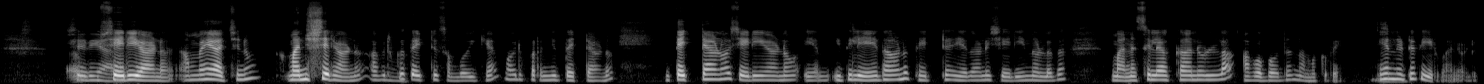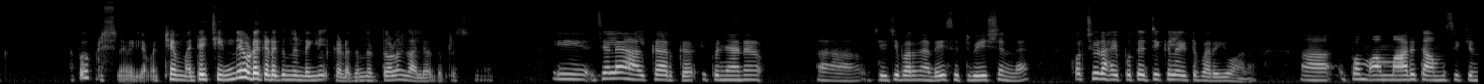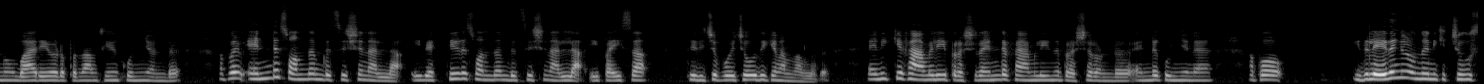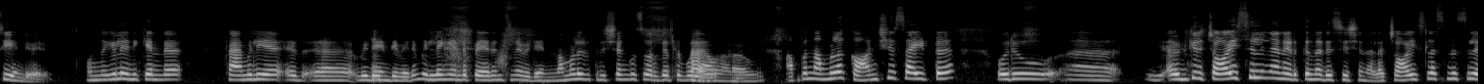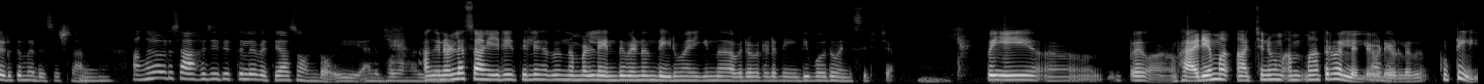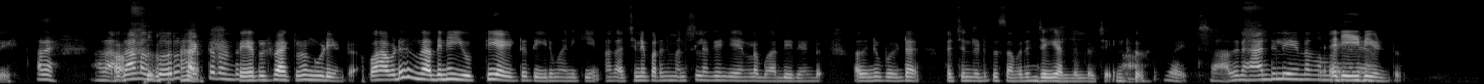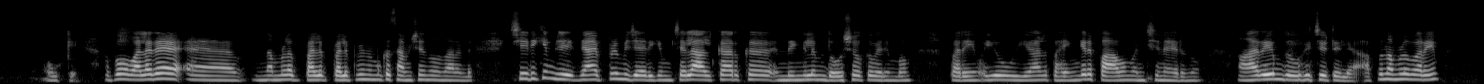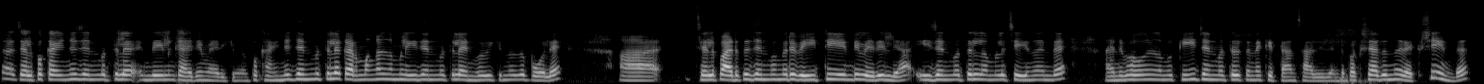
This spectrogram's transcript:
ശരിയാണ്. അമ്മയും അച്ഛനും മനുഷ്യരാണ്. അവർക്ക് തെറ്റ് സംഭവിക്കാം. അവർ പറഞ്ഞു തെറ്റാണ്. തെറ്റാണോ ശരിയാണോ ഇതിൽ ഏതാണ് തെറ്റ് ഏതാണ് ശരി എന്നുള്ളത് മനസ്സിലാക്കാനുള്ള അവബോധം നമുക്ക് വേണം. എന്നിട്ട് തീരുമാനം എടുക്കും അപ്പോൾ പ്രശ്നമില്ല. പക്ഷെ മറ്റേ ചിന്ത ഇവിടെ കിടക്കുന്നുണ്ടെങ്കിൽ കിടക്കുന്നിടത്തോളം കാലം അത് പ്രശ്നമാവും. ഈ ചില ആൾക്കാർക്ക് ഇപ്പം ഞാൻ ചേച്ചി പറഞ്ഞ അതേ സിറ്റുവേഷനെ കുറച്ചുകൂടെ ഹൈപ്പോത്തറ്റിക്കലായിട്ട് പറയുവാണ്. ഇപ്പം മാറി താമസിക്കുന്നു ഭാര്യയോടൊപ്പം താമസിക്കുന്നു കുഞ്ഞുണ്ട്. അപ്പം എന്റെ സ്വന്തം ഡെസിഷൻ അല്ല ഈ വ്യക്തിയുടെ സ്വന്തം ഡെസിഷൻ അല്ല ഈ പൈസ തിരിച്ചു പോയി ചോദിക്കണം എന്നുള്ളത്. എനിക്ക് ഫാമിലി പ്രഷർ എന്റെ ഫാമിലിയിൽ നിന്ന് പ്രഷറുണ്ട് എന്റെ കുഞ്ഞിന് അപ്പോൾ ഇതിലേതെങ്കിലും ഒന്ന് എനിക്ക് ചൂസ് ചെയ്യേണ്ടി വരും. ഒന്നുകിൽ എനിക്ക് എന്റെ ഫാമിലിയെ വിടേണ്ടി വരും. ഇല്ലെങ്കിൽ എന്റെ പേരൻസിനെ വിടേണ്ടി നമ്മളൊരു തൃശങ്കു സ്വർഗത്ത് പോലെ ആവണമല്ലോ അപ്പം നമ്മൾ കോൺഷ്യസ് ആയിട്ട് ഒരു എനിക്കൊരു ചോയ്സിൽ ഞാൻ എടുക്കുന്ന ഡിസിഷൻ അല്ല ചോയ്സ്ലെസ്നെസ്സിൽ എടുക്കുന്ന ഡിസിഷനാണ്. അങ്ങനെ ഒരു സാഹചര്യത്തിൽ വ്യത്യാസമുണ്ടോ ഈ അനുഭവങ്ങൾ അങ്ങനെയുള്ള സാഹചര്യത്തിൽ അത് നമ്മളുടെ എന്ത് വേണമെന്ന് തീരുമാനിക്കുന്നത് അവരവരുടെ നീതിബോധം അനുസരിച്ചാണ് ഇപ്പൊ ഈ ഇപ്പൊ ഭാര്യ അച്ഛനും മാത്രമല്ലല്ലോ ഇവിടെയുള്ളത്. കുട്ടിയില്ലേ? അത്. വേറൊരു ഫാക്ടറും കൂടിയുണ്ട്. അപ്പൊ അവിടെ നിന്ന് അതിനെ യുക്തിയായിട്ട് തീരുമാനിക്കുകയും അത് അച്ഛനെ പറഞ്ഞ് മനസ്സിലാക്കുകയും ചെയ്യാനുള്ള ബാധ്യതയുണ്ട്. അതിന് പോയിട്ട് അച്ഛന്റെ അടുത്ത് സമരം ചെയ്യല്ലല്ലോ ചെയ്യുന്നത് അതിന് ഹാൻഡിൽ ചെയ്യേണ്ട രീതിയുണ്ട്. ഓക്കെ അപ്പോൾ വളരെ നമ്മൾ പല പലപ്പോഴും നമുക്ക് സംശയം തോന്നാറുണ്ട്. ശരിക്കും ഞാൻ എപ്പോഴും വിചാരിക്കും ചില ആൾക്കാർക്ക് എന്തെങ്കിലും ദോഷമൊക്കെ വരുമ്പം പറയും അയ്യോ ഇയാൾ ഭയങ്കര പാവ മനുഷ്യനായിരുന്നു. ആരെയും ദ്രോഹിച്ചിട്ടില്ല. അപ്പോൾ നമ്മൾ പറയും ചിലപ്പോൾ കഴിഞ്ഞ ജന്മത്തിലെ എന്തെങ്കിലും കാര്യമായിരിക്കും. അപ്പോൾ കഴിഞ്ഞ ജന്മത്തിലെ കർമ്മങ്ങൾ നമ്മൾ ഈ ജന്മത്തിൽ അനുഭവിക്കുന്നത് പോലെ ചിലപ്പോൾ അടുത്ത ജന്മം വരെ വെയിറ്റ് ചെയ്യേണ്ടി വരില്ല. ഈ ജന്മത്തിൽ നമ്മൾ ചെയ്യുന്നതിന്റെ അനുഭവങ്ങൾ നമുക്ക് ഈ ജന്മത്തിൽ തന്നെ കിട്ടാൻ സാധ്യതയുണ്ട്. പക്ഷേ അതിന്ന് രക്ഷയുണ്ട്.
